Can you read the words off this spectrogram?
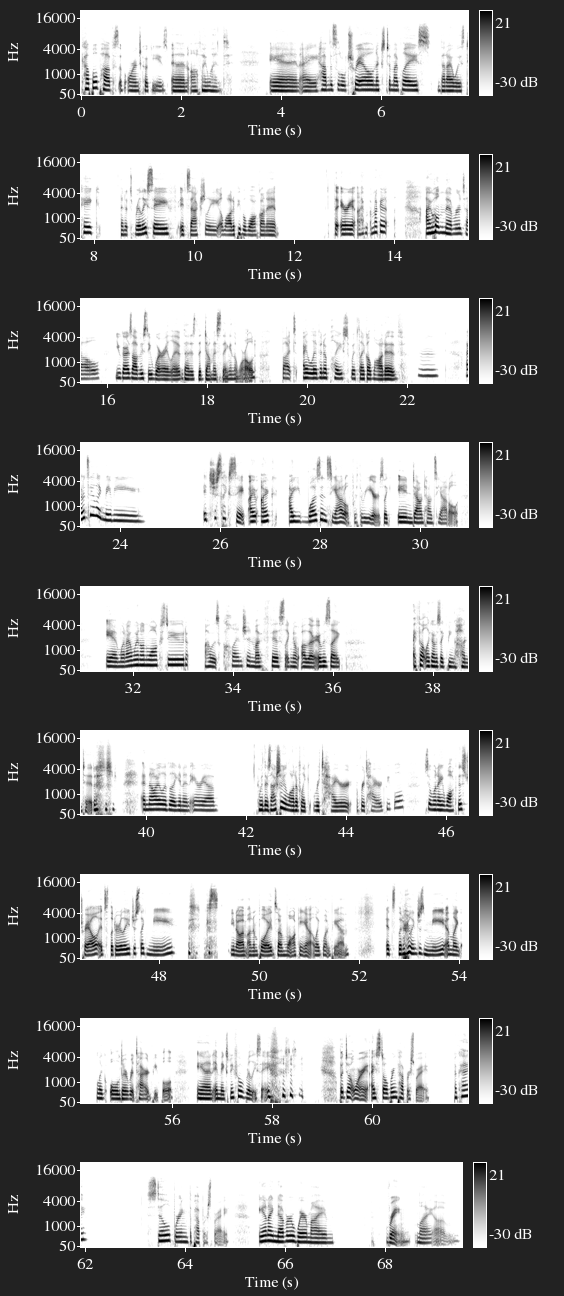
couple puffs of orange cookies and off I went. And I have this little trail next to my place that I always take and it's really safe. It's actually a lot of people walk on it. The area I'm, I'm not going to I will never tell you guys obviously where I live. That is the dumbest thing in the world but I live in a place with like a lot of hmm, I would say like maybe it's just like safe. I I I was in Seattle for 3 years, like in downtown Seattle. And when I went on walks, dude, I was clenching my fists like no other. It was like I felt like I was like being hunted. and now I live like in an area where there's actually a lot of like retired retired people. So when I walk this trail, it's literally just like me cuz you know, I'm unemployed, so I'm walking at like 1 p.m. It's literally just me and like like older retired people and it makes me feel really safe. but don't worry, I still bring pepper spray. Okay? Still bring the pepper spray. And I never wear my ring. My um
